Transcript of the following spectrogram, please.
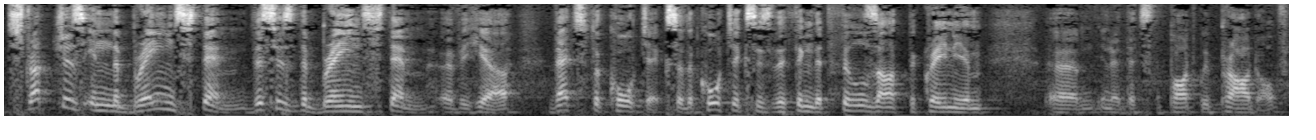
structures in the brain stem. This is the brain stem over here. That's the cortex. So the cortex is the thing that fills out the cranium. Um, you know, that's the part we're proud of.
